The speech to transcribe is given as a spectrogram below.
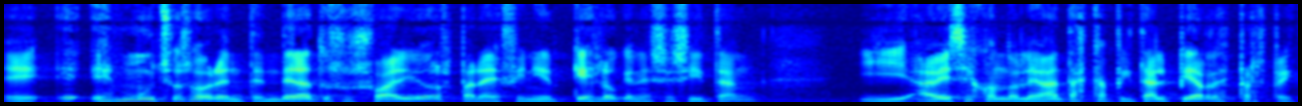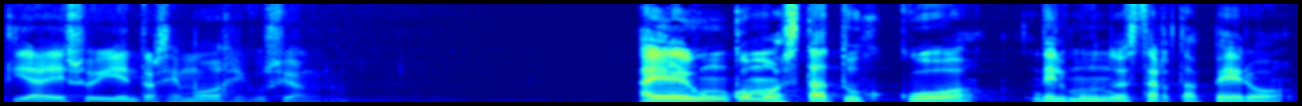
eh, es mucho sobre entender a tus usuarios para definir qué es lo que necesitan y a veces cuando levantas capital pierdes perspectiva de eso y entras en modo ejecución. ¿Hay algún como status quo del mundo startupero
